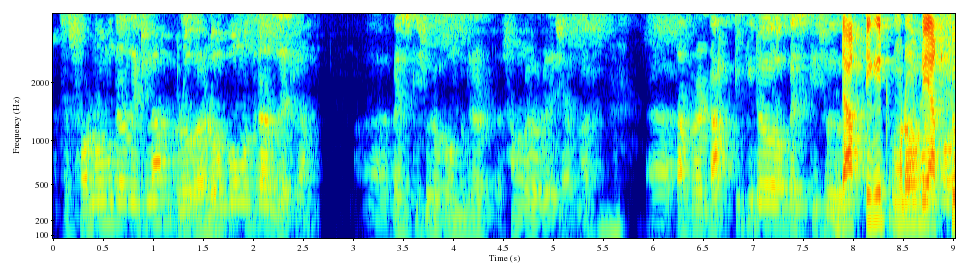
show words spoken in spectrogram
আচ্ছা স্বর্ণ মুদ্রা দেখলাম রৌপ্য মুদ্রাও দেখলাম। বেশ কিছু রৌপ্য মুদ্রার সংগ্রহ রয়েছে আপনার। তারপরে ডাক টিকিটও বেশ কিছু ডাক টিকিট মোটামুটি একশো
